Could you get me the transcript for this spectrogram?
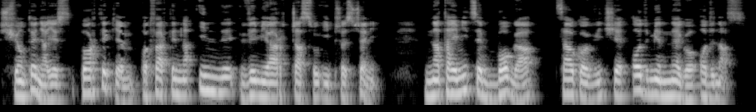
Świątynia jest portykiem otwartym na inny wymiar czasu i przestrzeni, na tajemnicę Boga całkowicie odmiennego od nas.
